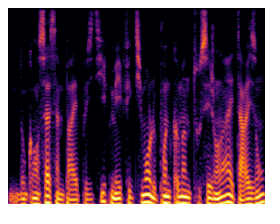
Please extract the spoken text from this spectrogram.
donc en ça, ça me paraît positif. Mais effectivement, le point de commun de tous ces gens-là, et tu as raison,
